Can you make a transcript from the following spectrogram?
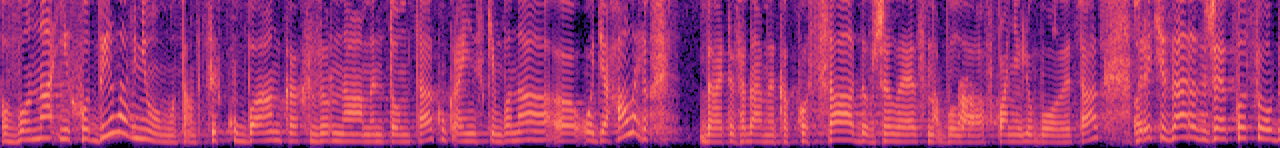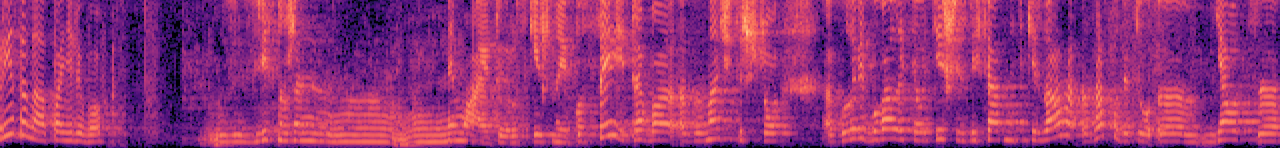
вона і ходила в ньому, там, в цих кубанках з орнаментом, так, українським, вона одягала його. Давайте згадаємо, яка коса довжелезна була Так. в пані Любові. Так до речі, зараз вже косу обрізала пані Любов. Звісно, вже немає тої розкішної коси, і треба зазначити, що е, коли відбувалися оці шістдесятницькі заходи, то е, я от е,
